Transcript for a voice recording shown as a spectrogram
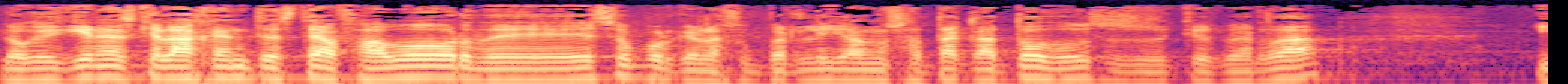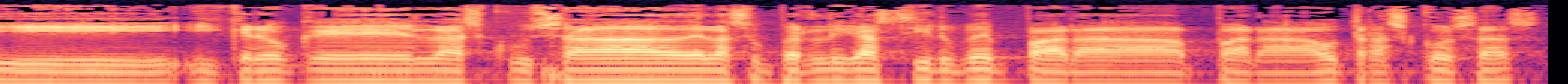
lo que quieren es que la gente esté a favor de eso, porque la Superliga nos ataca a todos, eso sí que es verdad. Y, creo que la excusa de la Superliga sirve para, para otras cosas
